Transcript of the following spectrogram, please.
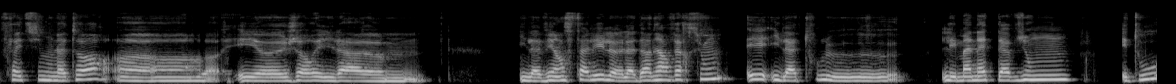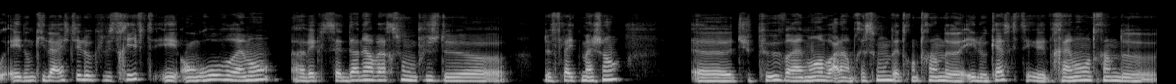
Flight Simulator. Euh, et euh, genre, il a. Euh, il avait installé la dernière version et il a tout le les manettes d'avion et tout et donc il a acheté l'Oculus Rift et en gros vraiment avec cette dernière version en plus de de flight machin tu peux vraiment avoir l'impression d'être en train de et le casque c'est vraiment en train de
